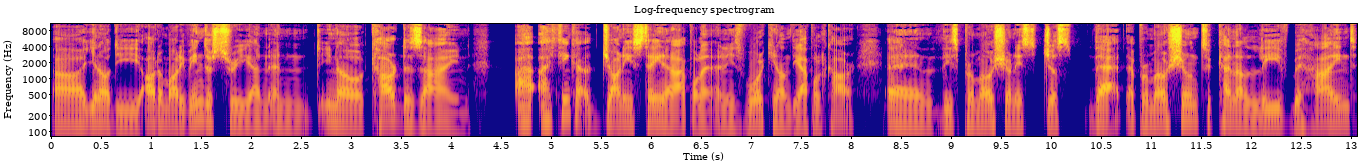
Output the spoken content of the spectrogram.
uh, you know the automotive industry and and you know car design. I, I think uh, Jony is staying at Apple and, and he's working on the Apple car, and this promotion is just that a promotion to kind of leave behind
